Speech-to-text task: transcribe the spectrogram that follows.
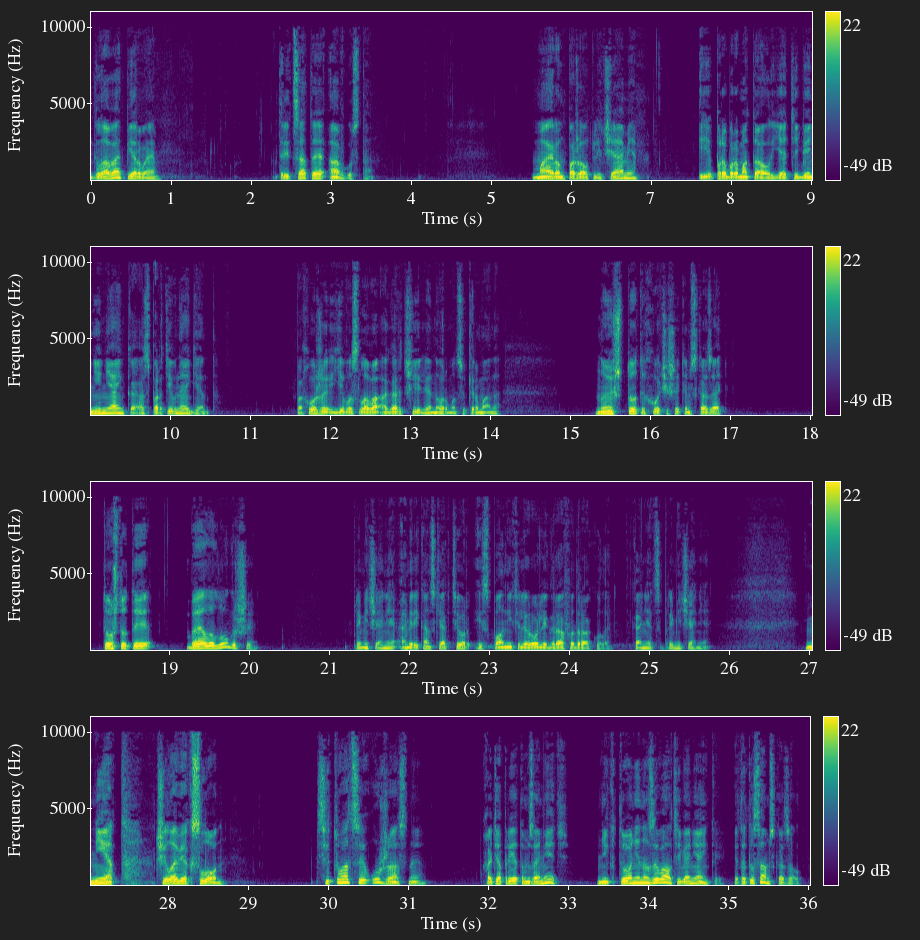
Глава первая. 30 августа. Майрон пожал плечами и пробормотал. «Я тебе не нянька, а спортивный агент». Похоже, его слова огорчили Норма Цукермана. «Ну и что ты хочешь этим сказать? То, что ты Белла Лугаши?» Примечание. Американский актер, исполнитель роли графа Дракулы. Конец примечания. «Нет, человек-слон». Ситуация ужасная. Хотя при этом, заметь, никто не называл тебя нянькой. Это ты сам сказал.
